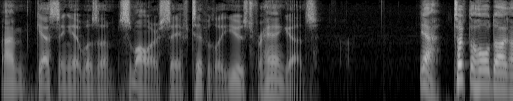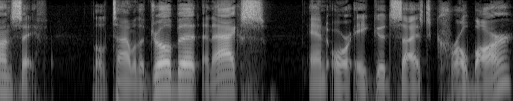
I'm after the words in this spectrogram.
I'm guessing it was a smaller safe typically used for handguns. Yeah, took the whole doggone safe. A little time with a drill bit, an axe, and or a good-sized crowbar.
